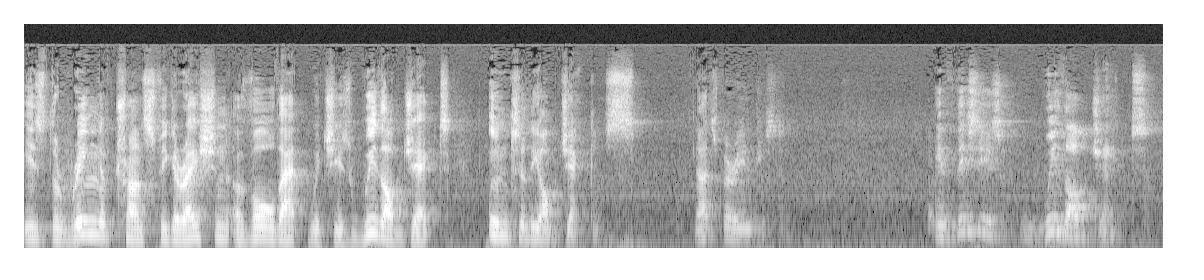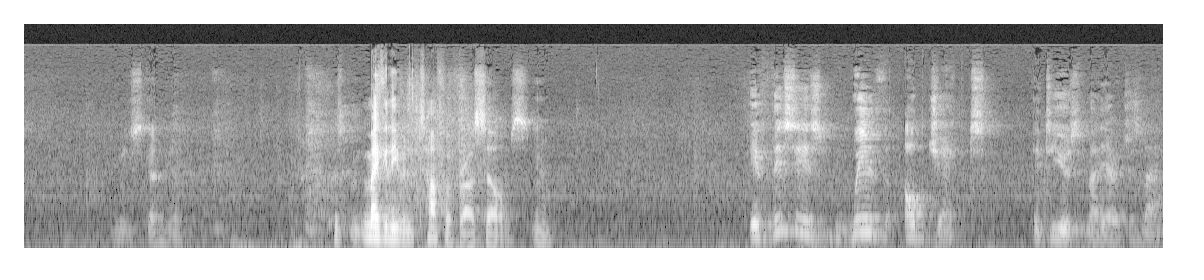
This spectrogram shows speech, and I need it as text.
Is the ring of transfiguration of all that which is with object into the objectless. That's very interesting. If this is with object, let me just go here. Make it even tougher for ourselves. If this is with object, and to use Malevich's language,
